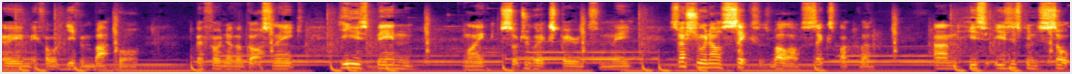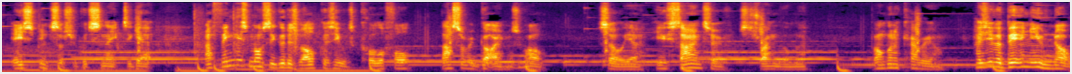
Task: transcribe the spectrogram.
um, if I would give him back or if I never got a snake. He's been like such a good experience for me, especially when I was six as well. I was six back then, and he's he's just been so he's been such a good snake to get. I think it's mostly good as well because he was colourful. That's what we got him as well. So yeah, he's starting to strangle me, but I'm gonna carry on. Has he ever bitten you? No,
